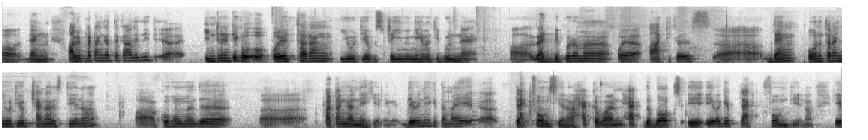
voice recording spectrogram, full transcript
ඕ දැන් අපි පටන්ගත්ත කාලෙදී ඉන්ටර්නෙට් එක ඔය තරම් YouTube ස්ට්‍රීමින් එහෙම තිබුණෑ වැඩ්ඩිපුරම ඔය ආටිකල්ස් දැන් ඕන තරම් YouTube චැනල්ස් තියෙනවා. කොහොමද පටන්ගන්නේ කියන එක. දෙවනි එක තමයි පලටෆෝම් තියනවා. හැකවන් හැක් ද බොක්ස් ඒ වගේ පලටෆෝම් තියනවා. ඒ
